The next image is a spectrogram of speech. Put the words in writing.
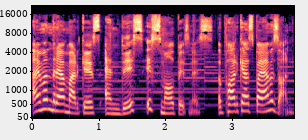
I'm Andrea Marquez, and this is Small Business, a podcast by Amazon.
